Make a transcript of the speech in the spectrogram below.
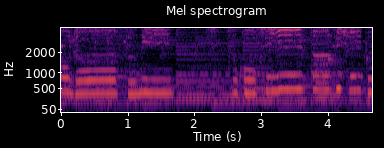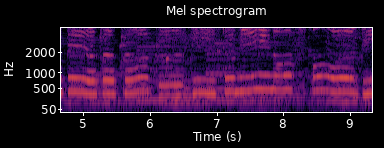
お休み。少し寂しくて暖かい旅の終わり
